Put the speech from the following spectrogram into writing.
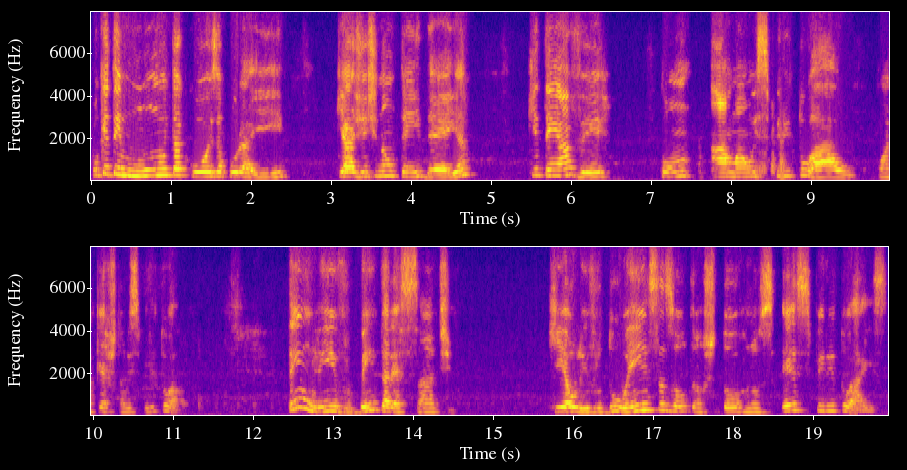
porque tem muita coisa por aí que a gente não tem ideia que tem a ver com a mão espiritual, com a questão espiritual. Tem um livro bem interessante, que é o livro Doenças ou Transtornos Espirituais,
